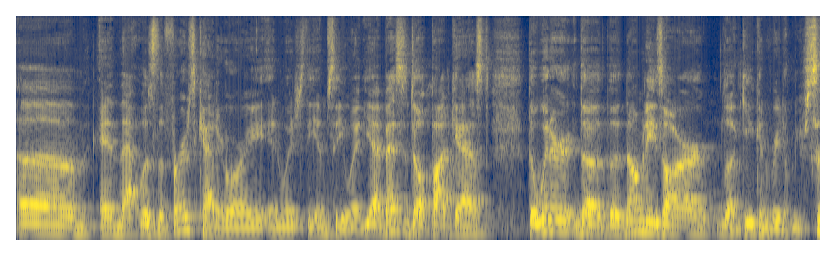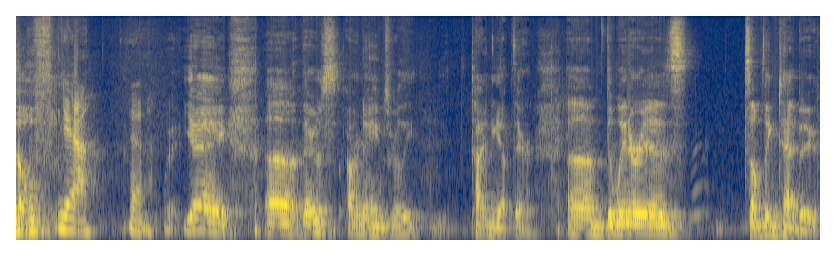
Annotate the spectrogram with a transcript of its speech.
Um, and that was the first category in which the MC went, yeah, best adult podcast. The winner, the the nominees are look, you can read them yourself. Yeah, yeah. Yay! Uh, there's our names really tiny up there. Um, the winner is something taboo.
